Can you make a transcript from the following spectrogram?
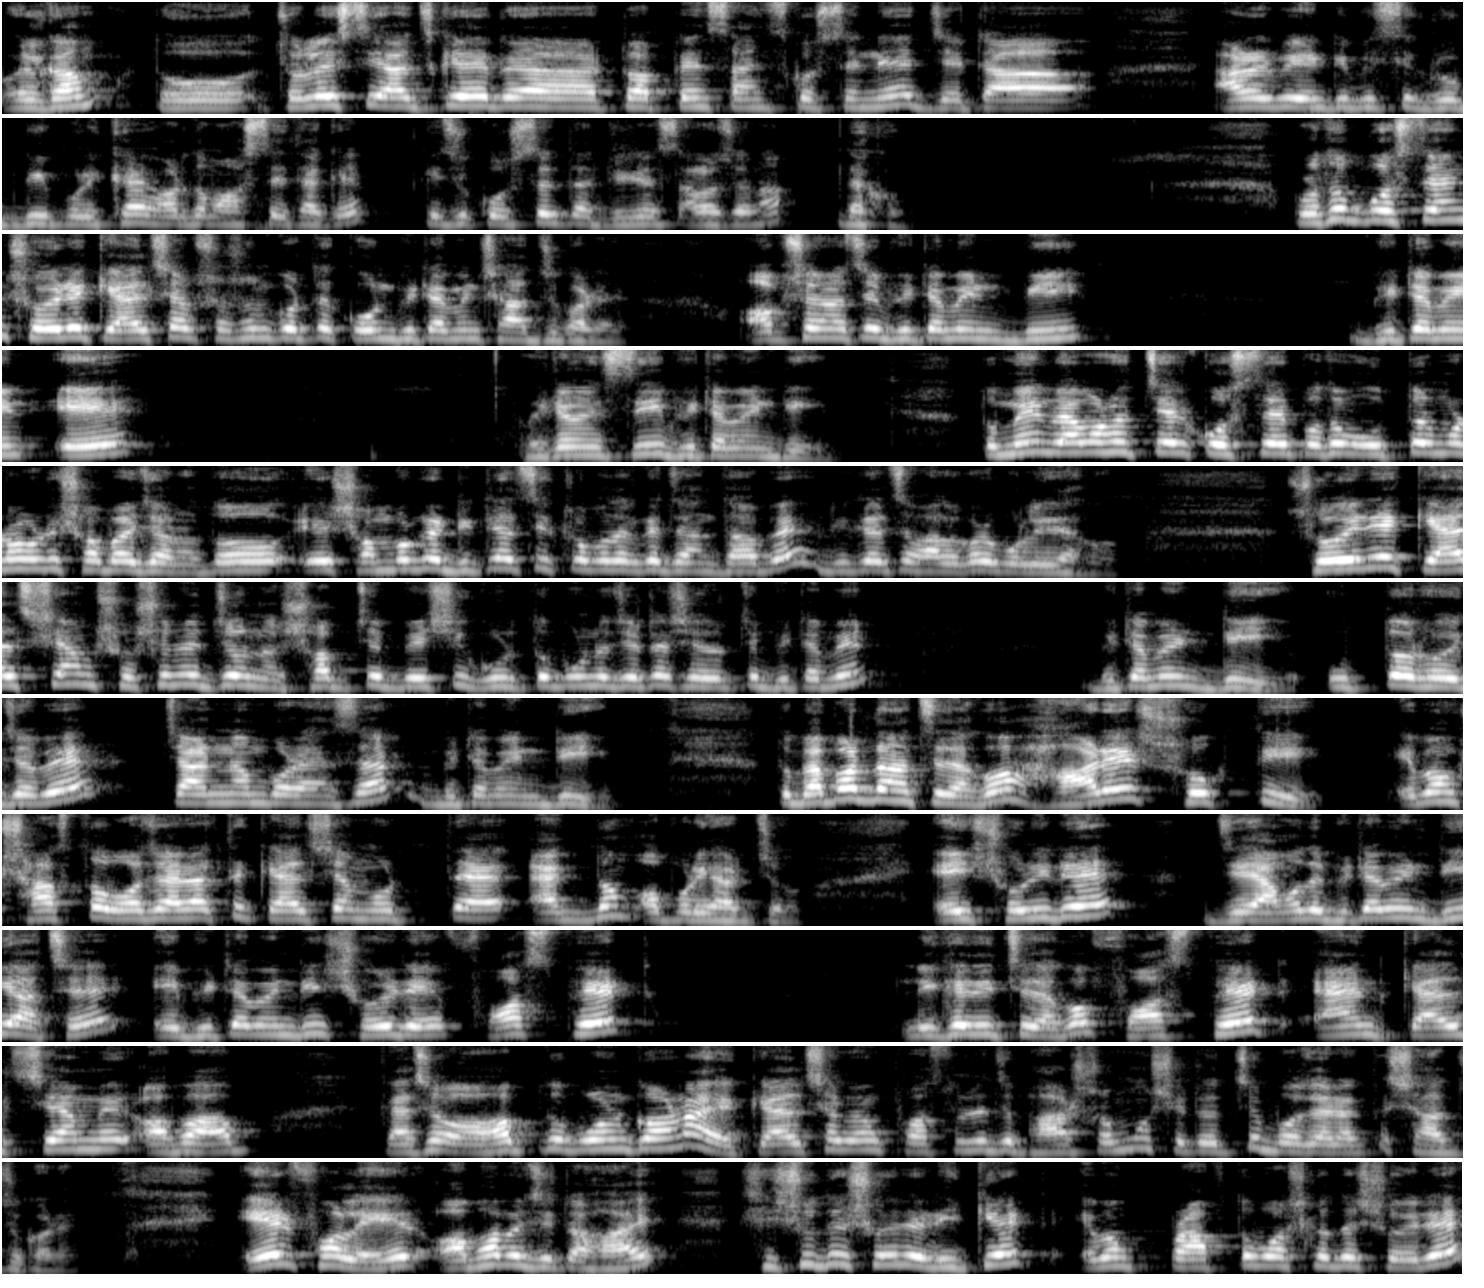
Welcome. তো চলে এসেছি আজকের টপ টেন সায়েন্স কোশ্চেন যেটা আরআরবি এনটিপিসি গ্রুপ ডি পরীক্ষায় হরদম আসতেই থাকে। কিছু কোশ্চেন তার ডিটেলস আলোচনা। দেখো, প্রথম কোশ্চেন শরীরে ক্যালসিয়াম শোষণ করতে কোন ভিটামিন সাহায্য করে? অপশন আছে vitamin B vitamin A vitamin C vitamin D তো মেন ব্যবহার হচ্ছে এর কোশ্চেনের প্রথম উত্তর মোটামুটি সবাই জানো। তো এর সম্পর্কে ডিটেলস একটু আমাদেরকে জানতে হবে। ডিটেলসে ভালো করে বলি দেখো। শরীরে ক্যালসিয়াম শোষণের জন্য সবচেয়ে বেশি গুরুত্বপূর্ণ যেটা, সেটা হচ্ছে ভিটামিন ভিটামিন ডি। উত্তর হয়ে যাবে চার নম্বর অ্যান্সার, ভিটামিন ডি। তো ব্যাপার দাঁড়াচ্ছে, দেখো, হাড়ের শক্তি এবং স্বাস্থ্য বজায় রাখতে ক্যালসিয়াম হতে একদম অপরিহার্য। এই শরীরে যে আমাদের ভিটামিন ডি আছে, এই ভিটামিন ডি শরীরে ফসফেট লিখে দিচ্ছে, দেখো, ফসফেট অ্যান্ড ক্যালসিয়ামের অভাব। ক্যালসিয়াম অভাব তো পূরণ করা নয়, ক্যালসিয়াম এবং ফসফেটের যে ভারসাম্য, সেটা হচ্ছে বজায় রাখতে সাহায্য করে। এর ফলে এর অভাবে যেটা হয়, শিশুদের শরীরে রিকেট এবং প্রাপ্তবয়স্কদের শরীরে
